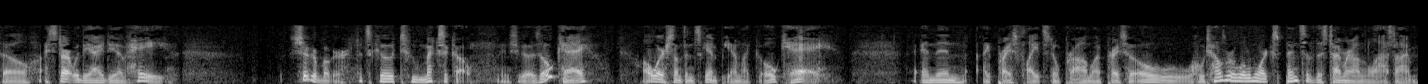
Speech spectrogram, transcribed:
So I start with the idea of, hey, sugar booger, let's go to Mexico. And she goes, okay, I'll wear something skimpy. I'm like, okay. And then I price flights, no problem. I price, oh, hotels are a little more expensive this time around than last time.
